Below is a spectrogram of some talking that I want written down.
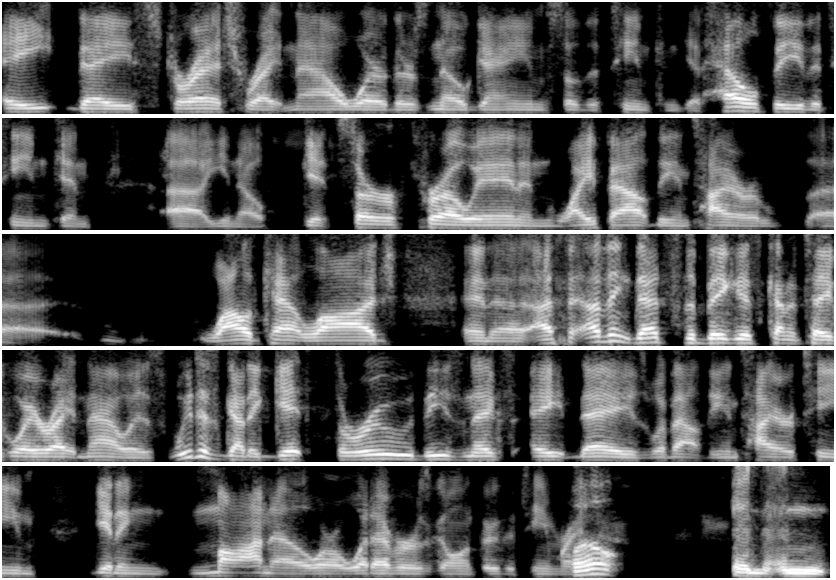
eight day stretch right now where there's no game so the team can get healthy the team can uh, you know, get Servpro in and wipe out the entire uh, Wildcat Lodge. And uh, I, th- I think that's the biggest kind of takeaway right now is we just got to get through these next eight days without the entire team getting mono or whatever is going through the team right now. Well, and and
